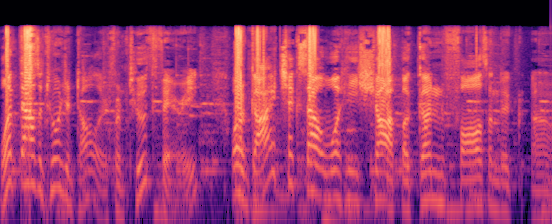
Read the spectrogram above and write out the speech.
one thousand two hundred dollars from Tooth Fairy, or a guy checks out what he shot, but gun falls on the. Uh...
